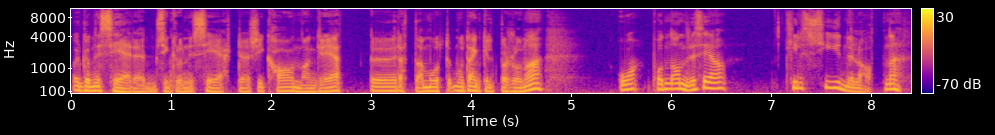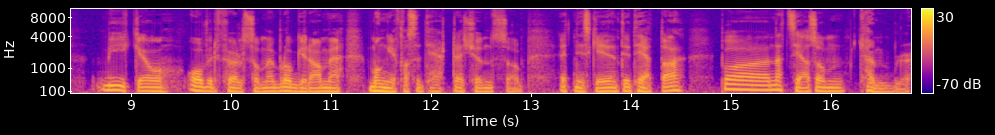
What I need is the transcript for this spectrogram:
organiserer synkroniserte sjikaneangrep retta mot, mot enkeltpersoner, og på den andre sida tilsynelatende myke og overfølsomme bloggere med mangefasetterte kjønns- og etniske identiteter på nettsider som Tumblr.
